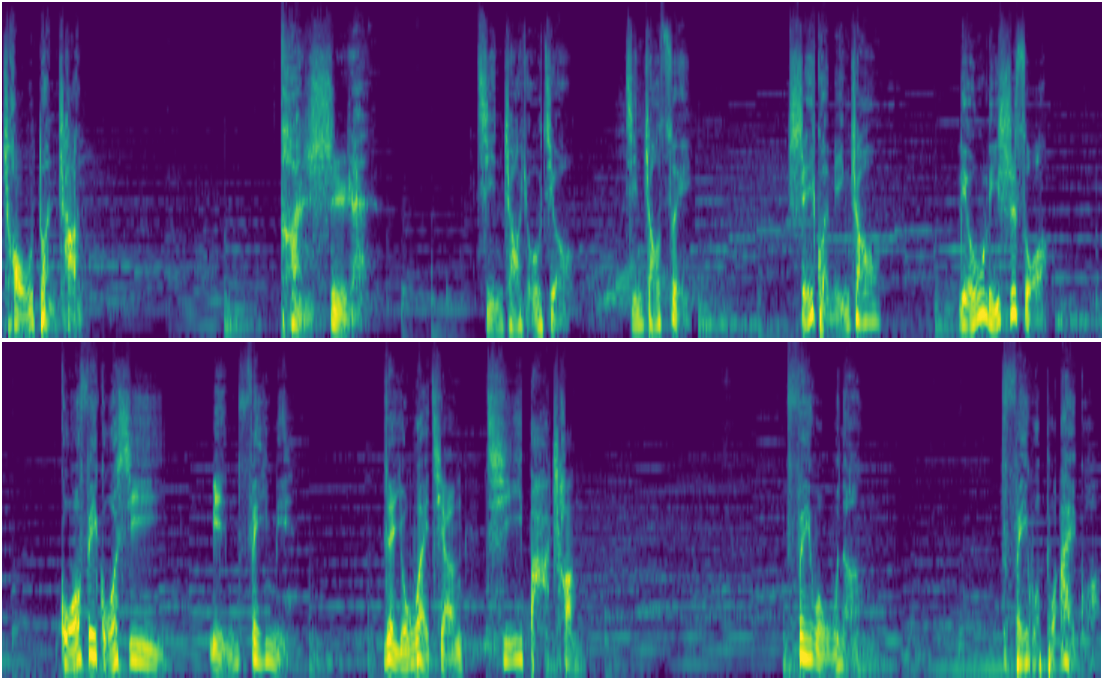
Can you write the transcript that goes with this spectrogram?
愁断肠。叹世人，今朝有酒今朝醉，谁管明朝？流离失所，国非国兮，民非民，任由外强欺霸昌。非我无能，非我不爱过，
